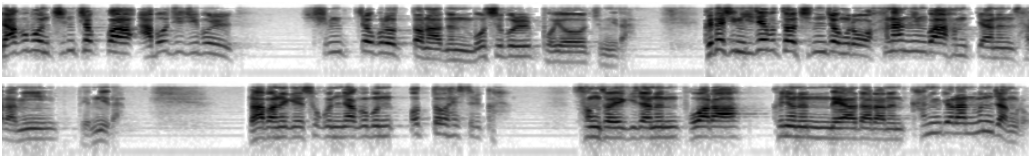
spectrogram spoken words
야곱은 친척과 아버지 집을 심적으로 떠나는 모습을 보여줍니다. 그 대신 이제부터 진정으로 하나님과 함께하는 사람이 됩니다. 라반에게 속은 야곱은 어떠했을까? 성서의 기자는 보아라 그녀는 내하다라는 간결한 문장으로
